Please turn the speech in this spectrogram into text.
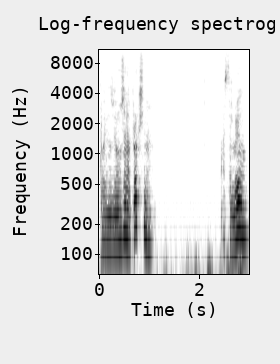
pues nos vemos a la próxima. Hasta luego.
